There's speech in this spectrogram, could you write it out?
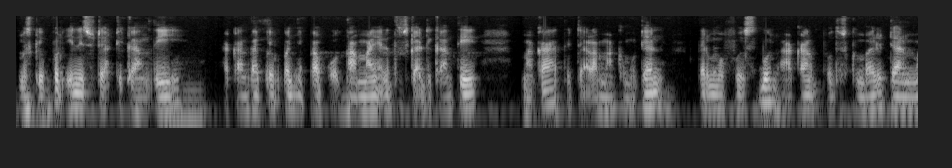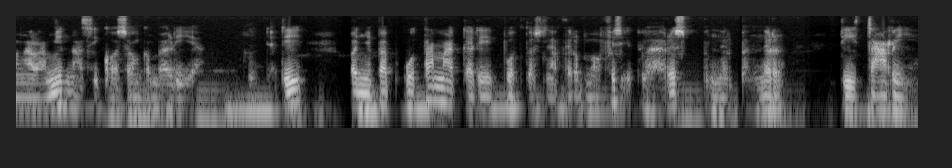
Meskipun ini sudah diganti akan tapi penyebab utamanya itu juga diganti maka tidak lama kemudian termofus pun akan putus kembali dan mengalami nasi kosong kembali ya. Jadi penyebab utama dari putusnya termofus itu harus benar-benar dicari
